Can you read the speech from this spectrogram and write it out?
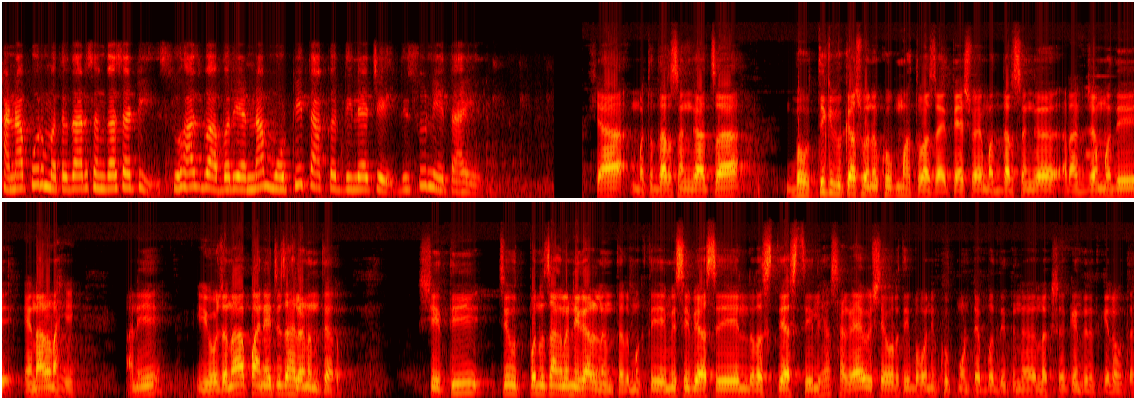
खानापूर मतदारसंघासाठी सुहास बाबर यांना मोठी ताकद दिल्याचे दिसून येत आहे. ह्या मतदारसंघाचा भौतिक विकास होणं खूप महत्त्वाचं आहे. त्याशिवाय मतदारसंघ राज्यामध्ये येणार नाही. आणि योजना पाण्याची झाल्यानंतर शेतीचे उत्पन्न चांगलं निघाल्यानंतर मग ते एम एस सी बी असेल रस्ते असतील ह्या सगळ्या विषयावरती भाऊनी खूप मोठ्या पद्धतीनं लक्ष केंद्रित केलं होतं.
